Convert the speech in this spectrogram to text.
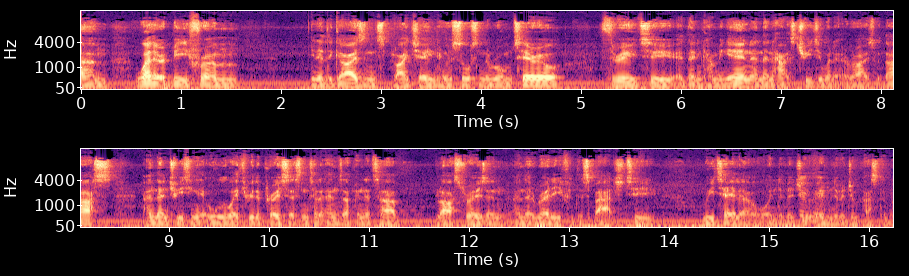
Um, whether it be from you know the guys in supply chain who are sourcing the raw material through to it then coming in and then how it's treated when it arrives with us and then treating it all the way through the process until it ends up in a tub blast frozen and then ready for dispatch to retailer or individual Mhm. individual customer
